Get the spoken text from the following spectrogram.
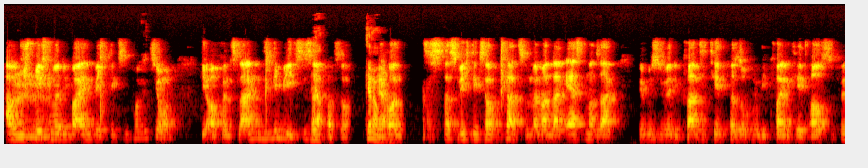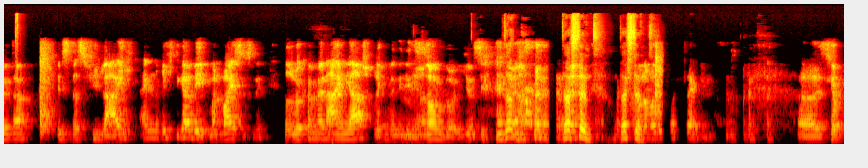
Aber du Mhm. sprichst über die beiden wichtigsten Positionen. Die Offense Line und die DBs. Das ist Ja. einfach so. Genau. Ja. Und das ist das Wichtigste auf dem Platz. Und wenn man dann erstmal sagt, wir müssen über die Quantität versuchen, die Qualität rauszufiltern, ist das vielleicht ein richtiger Weg. Man weiß es nicht. Darüber können wir in einem Jahr sprechen, wenn die Ja. Saison durch ist. Das, das stimmt, das stimmt. Äh, ich habe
